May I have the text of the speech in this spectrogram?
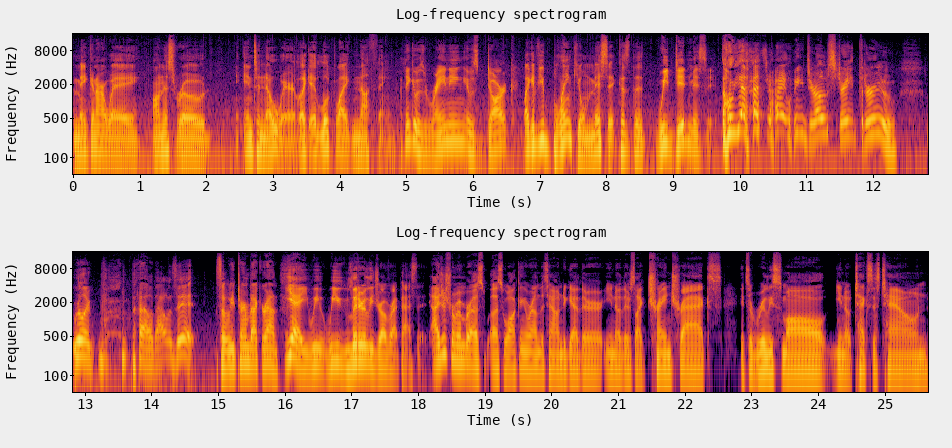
making our way on this road into nowhere. Like it looked like nothing. I think it was raining, it was dark. Like if you blink, you'll miss it because the. We did miss it. Oh, yeah, that's right. We drove straight through. We are like, wow, that was it. So we turned back around. Yeah, we we literally drove right past it. I just remember us us walking around the town together. You know, there's like train tracks. It's a really small, you know, Texas town.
